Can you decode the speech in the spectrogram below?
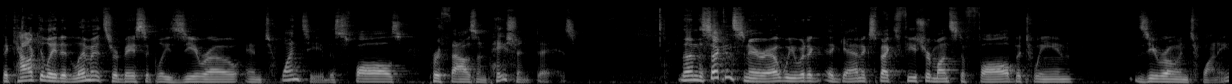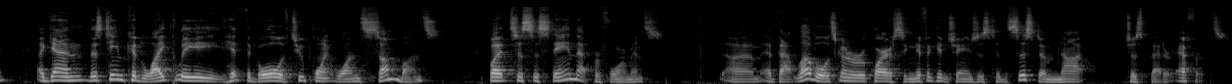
the calculated limits are basically zero and 20. This falls per thousand patient days. Then the second scenario, we would again expect future months to fall between 0 and 20. Again, this team could likely hit the goal of 2.1 some months, but to sustain that performance um, at that level, it's going to require significant changes to the system, not just better efforts.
